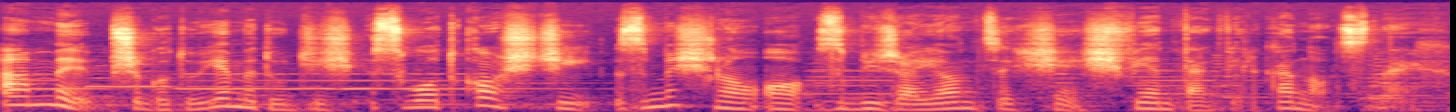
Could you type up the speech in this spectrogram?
a my przygotujemy tu dziś słodkości z myślą o zbliżających się świętach wielkanocnych.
